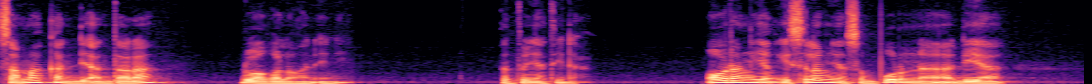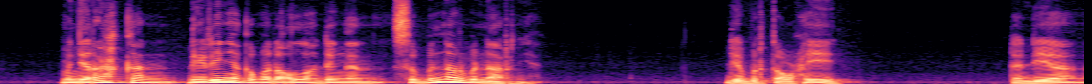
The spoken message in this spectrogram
samakan di antara dua golongan ini? Tentunya tidak. Orang yang Islamnya sempurna, dia menyerahkan dirinya kepada Allah dengan sebenar-benarnya. Dia bertauhid, dan dia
